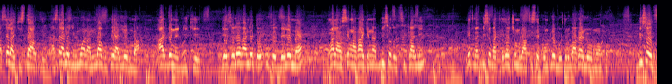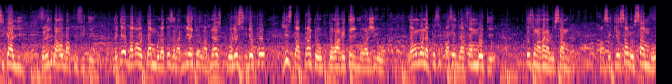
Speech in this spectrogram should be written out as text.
asalaki star te asala noki mwana ndako mpe alemba abene edike désolé kaka nde tokokufa ebele mais ngai na osenga kaka kende na biso totikali neti na biso batrésor tshimbola artiste complet boye tolobaka eloo moko biso otikali toleki baoyo bakufi te mais toyebaka otambola tozala bien tozala bien kole soude mpo jusqu'à quand toarrete hémorragie oyo yango moi napesi passage de la fois mbote tozongaka na losambo parce que sa losambo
